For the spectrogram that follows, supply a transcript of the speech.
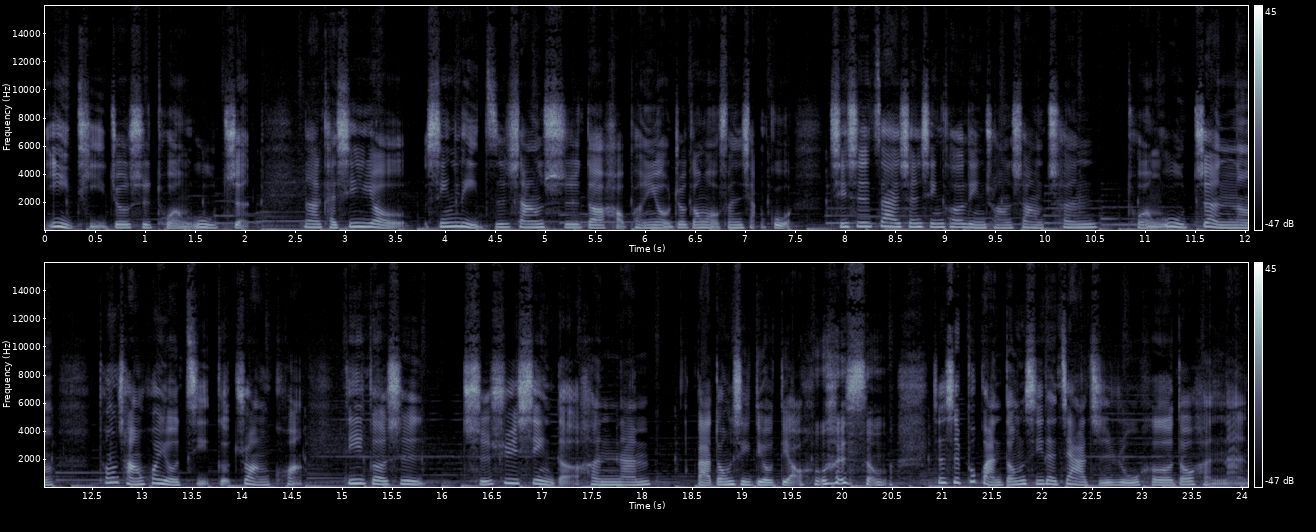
议题，就是囤物症。那凯西有心理咨商师的好朋友就跟我分享过，其实，在身心科临床上称囤物症呢，通常会有几个状况。第一个是持续性的很难把东西丢掉，为什么？就是不管东西的价值如何，都很难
